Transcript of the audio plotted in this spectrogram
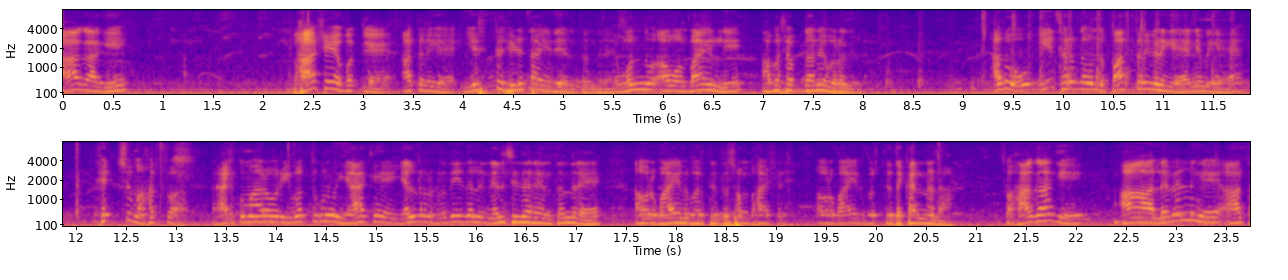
ಹಾಗಾಗಿ ಭಾಷೆಯ ಬಗ್ಗೆ ಆತನಿಗೆ ಎಷ್ಟು ಹಿಡಿತಾ ಇದೆ ಅಂತಂದರೆ ಒಂದು ಅವನ ಬಾಯಲ್ಲಿ ಅಪಶಬ್ದನೇ ಬರೋದಿಲ್ಲ. ಅದು ಈ ಥರದ ಒಂದು ಪಾತ್ರಗಳಿಗೆ ನಿಮಗೆ ಹೆಚ್ಚು ಮಹತ್ವ. ರಾಜ್ಕುಮಾರ್ ಅವರು ಇವತ್ತಿಗೂ ಯಾಕೆ ಎಲ್ಲರ ಹೃದಯದಲ್ಲಿ ನೆಲೆಸಿದ್ದಾರೆ ಅಂತಂದರೆ ಅವ್ರ ಬಾಯಲ್ಲಿ ಬರ್ತಿದ್ದ ಸಂಭಾಷಣೆ, ಅವ್ರ ಬಾಯಲ್ಲಿ ಬರ್ತಿದ್ದ ಕನ್ನಡ. ಸೊ ಹಾಗಾಗಿ ಆ ಲೆವೆಲ್ಗೆ ಆತ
